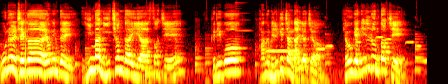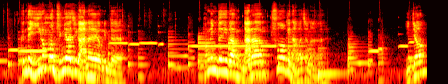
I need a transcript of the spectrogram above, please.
오늘 제가 형님들 22,000 다이아 썼지. 그리고 방금 일기장 날렸죠. 결국엔 1룬 떴지. 근데 이런 건 중요하지가 않아요 형님들. 형님들이랑 나랑 추억이 남았잖아. 인정?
